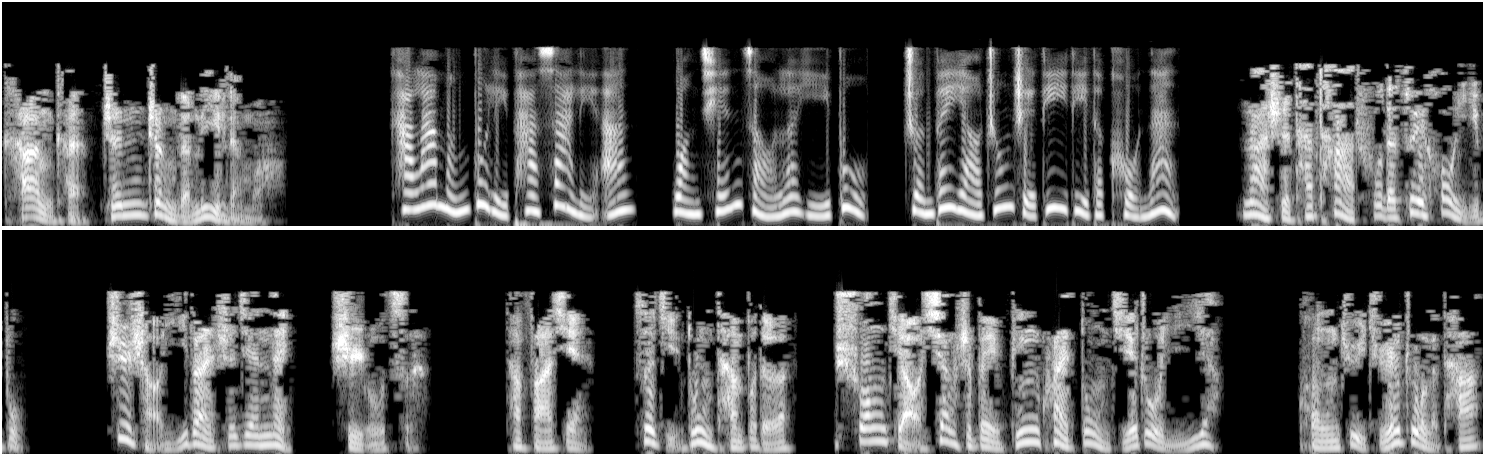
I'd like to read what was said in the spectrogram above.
看看真正的力量吗？卡拉蒙布里帕萨里安，往前走了一步，准备要终止弟弟的苦难。那是他踏出的最后一步，至少一段时间内是如此。他发现自己动弹不得，双脚像是被冰块冻结住一样，恐惧攫住了他。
